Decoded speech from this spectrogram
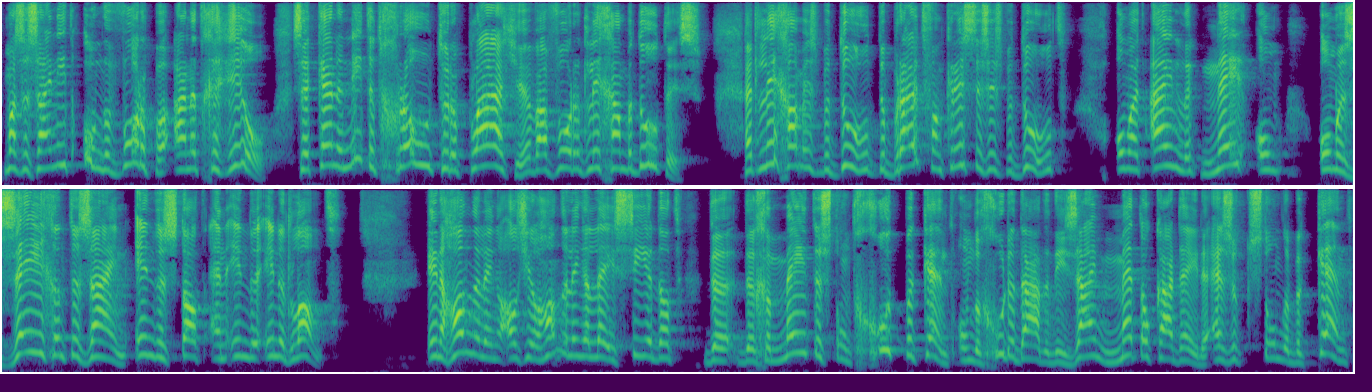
Maar ze zijn niet onderworpen aan het geheel. Ze kennen niet het grotere plaatje waarvoor het lichaam bedoeld is. Het lichaam is bedoeld, de bruid van Christus is bedoeld om uiteindelijk nee, om, om een zegen te zijn in de stad en in, de, in het land. In handelingen, als je handelingen leest, zie je dat de, de gemeente stond goed bekend om de goede daden die zij met elkaar deden. En ze stonden bekend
